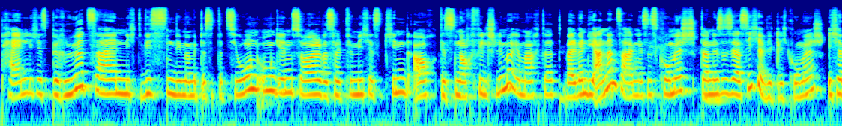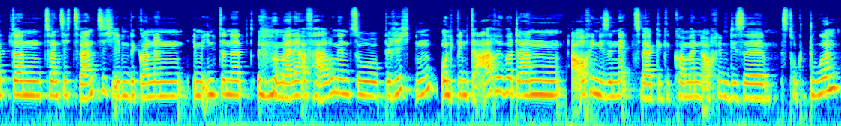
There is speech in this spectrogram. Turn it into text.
peinliches Berührtsein, nicht wissen, wie man mit der Situation umgehen soll, was halt für mich als Kind auch das noch viel schlimmer gemacht hat. Weil wenn die anderen sagen, es ist komisch, dann ist es ja sicher wirklich komisch. Ich habe dann 2020 eben begonnen, im Internet über meine Erfahrungen zu berichten und bin darüber dann auch in diese Netzwerke gekommen, auch in diese Strukturen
